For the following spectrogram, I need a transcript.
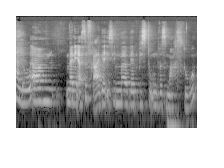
Hallo. Ähm, meine erste Frage ist immer, wer bist du und was machst du?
